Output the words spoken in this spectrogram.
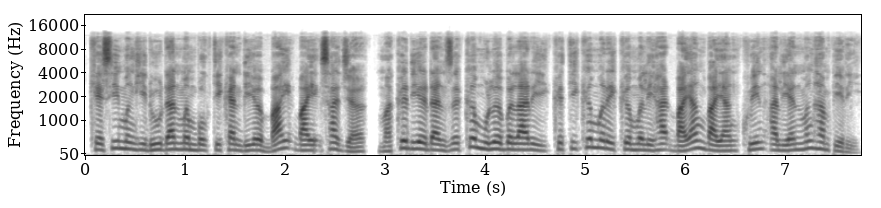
Casey menghidu dan membuktikan dia baik-baik saja, maka dia dan Zeke mula berlari ketika mereka melihat bayang-bayang Queen Alien menghampiri.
